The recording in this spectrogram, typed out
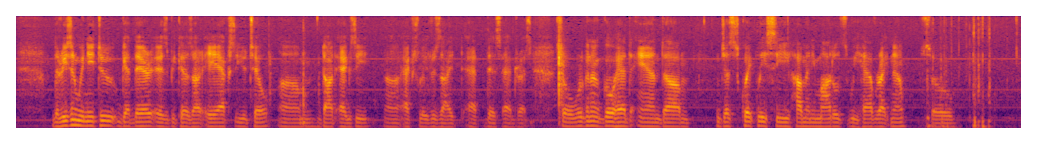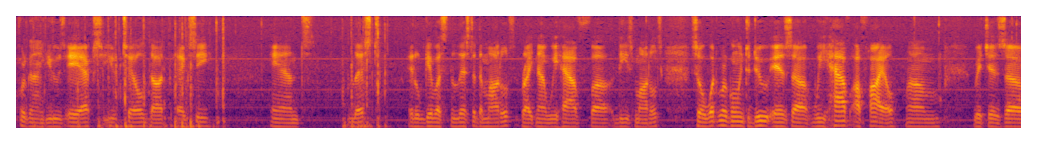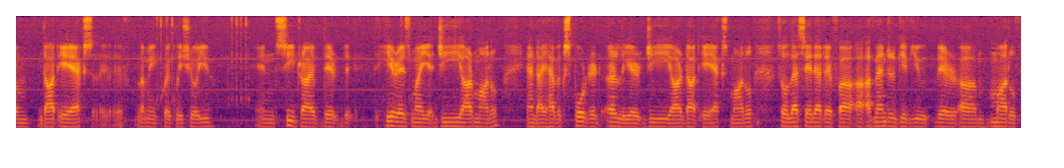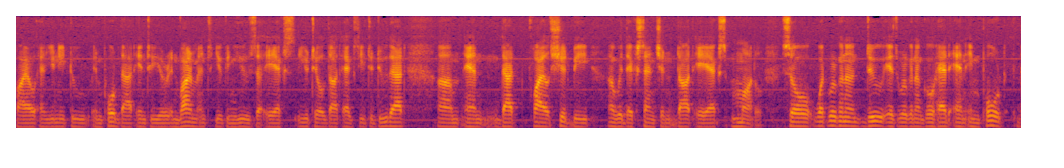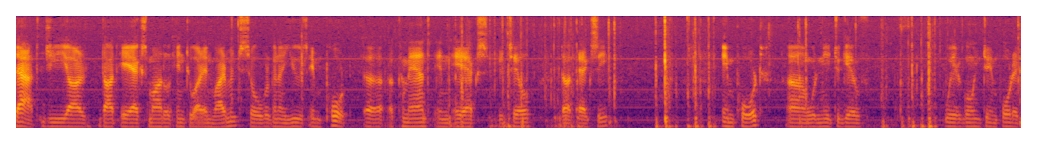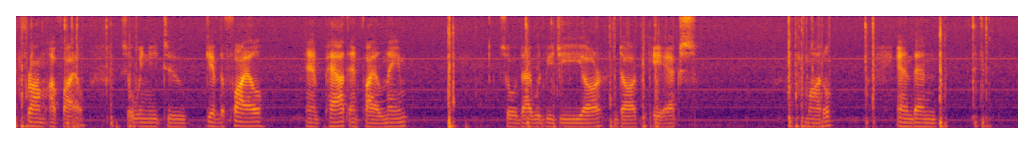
the reason we need to get there is because our AX util um, .exe uh, actually reside at this address. So we're gonna go ahead and um, just quickly see how many models we have right now. So we're gonna use AX util.exe and list it'll give us the list of the models right now we have uh, these models so what we're going to do is uh, we have a file um, which is um, .ax if, let me quickly show you. In C drive there the, here is my GER model and I have exported earlier GER.ax model. So let's say that if uh, a vendor give you their um, model file and you need to import that into your environment you can use uh, axutil.exe to do that. Um, and that file should be uh, with the extension .ax model. So what we're gonna do is we're gonna go ahead and import that ger.ax model into our environment. So we're gonna use import uh, a command in axutil.exe import uh, we need to give we're going to import it from a file. So we need to give the file and path and file name. So that would be ger.ax model. And then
